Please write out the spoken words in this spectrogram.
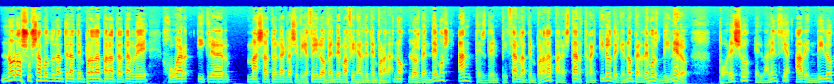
No los usamos durante la temporada para tratar de jugar y crear más alto en la clasificación y los vendemos a final de temporada. No, los vendemos antes de empezar la temporada para estar tranquilos de que no perdemos dinero. Por eso el Valencia ha vendido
